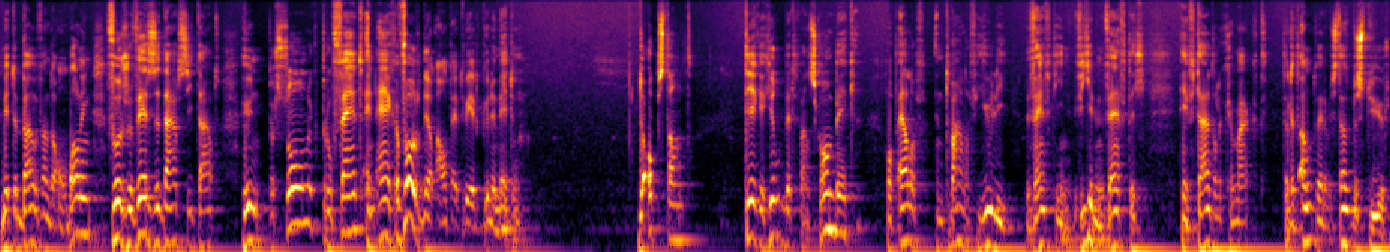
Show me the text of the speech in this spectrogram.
met de bouw van de omwalling, voor zover ze daar, citaat, hun persoonlijk profijt en eigen voordeel altijd weer kunnen meedoen. De opstand tegen Gilbert van Schoonbeek op 11 en 12 juli 1554 heeft duidelijk gemaakt dat het Antwerpen stadsbestuur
